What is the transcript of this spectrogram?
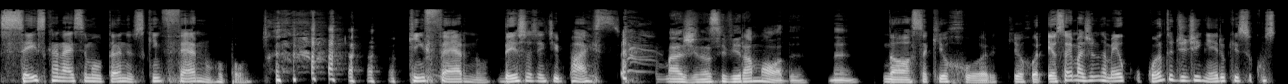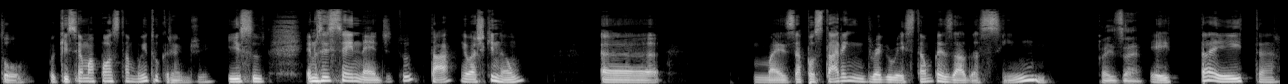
Seis canais simultâneos, que inferno, RuPaul. que inferno. Deixa a gente em paz. Imagina se vira moda, né? Nossa, que horror, que horror. Eu só imagino também o quanto de dinheiro que isso custou. Porque isso é uma aposta muito grande. Isso, eu não sei se isso é inédito, tá? Eu acho que não. Uh, mas apostar em Drag Race tão pesado assim. Pois é. Eita, eita.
